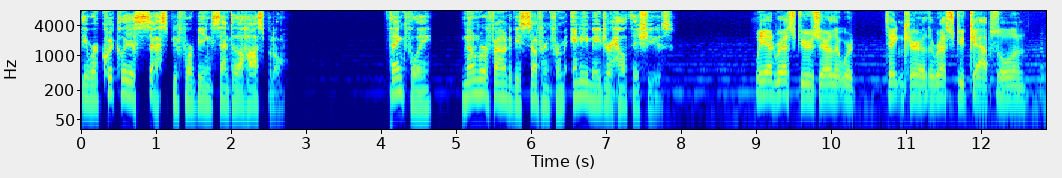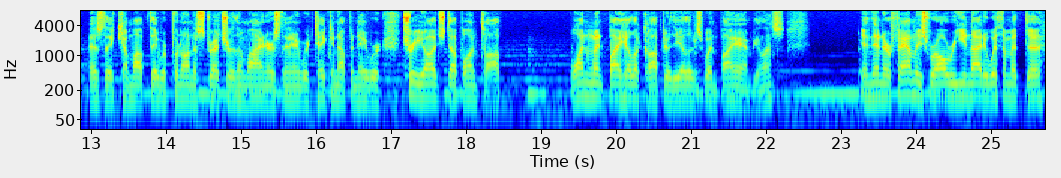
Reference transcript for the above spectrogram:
they were quickly assessed before being sent to the hospital. Thankfully, none were found to be suffering from any major health issues. We had rescuers there that were taking care of the rescue capsule, and as they come up, they were put on a stretcher of the miners, and they were taken up and they were triaged up on top. One went by helicopter, the others went by ambulance. And then their families were all reunited with them at the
